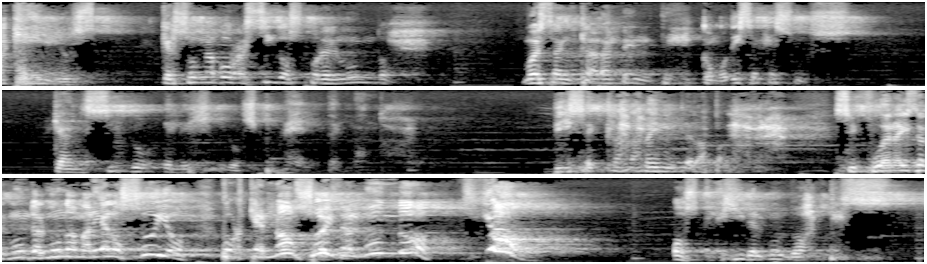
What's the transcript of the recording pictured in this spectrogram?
Aquellos que son aborrecidos por el mundo muestran claramente, como dice Jesús, que han sido elegidos por Él del mundo. Dice claramente la palabra. Si fuerais del mundo, el mundo amaría lo suyo, porque no sois del mundo, yo os elegí del mundo antes.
